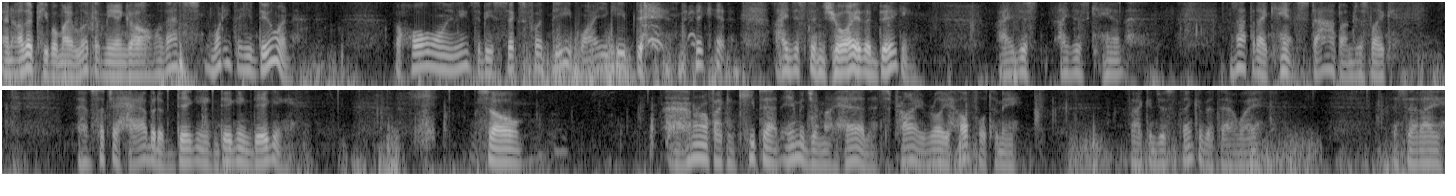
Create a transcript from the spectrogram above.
And other people might look at me and go, well, that's, what are you doing? The hole only needs to be six foot deep. Why do you keep digging? I just enjoy the digging. I just, I just can't. It's not that I can't stop. I'm just like, I have such a habit of digging, digging, digging. So I don't know if I can keep that image in my head. It's probably really helpful to me if I can just think of it that way. Is that I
